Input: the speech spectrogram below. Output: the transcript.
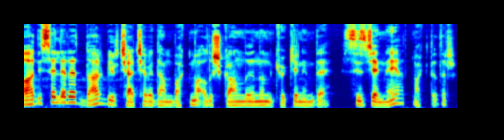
Hadiselere dar bir çerçeveden bakma alışkanlığının kökeninde sizce ne yatmaktadır?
